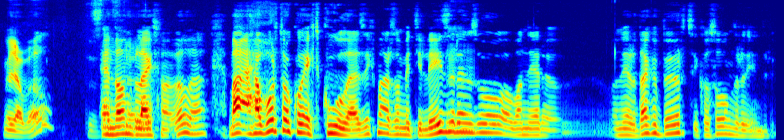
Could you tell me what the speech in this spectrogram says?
Maar jawel. Dus En dan duidelijk. blijkt van wel, hè. Maar hij wordt ook wel echt cool, hè. Zeg maar, zo met die laser Mhm. en zo. Wanneer, wanneer dat gebeurt, ik was wel onder de indruk.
